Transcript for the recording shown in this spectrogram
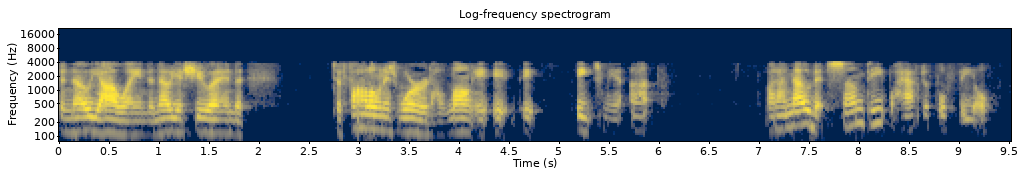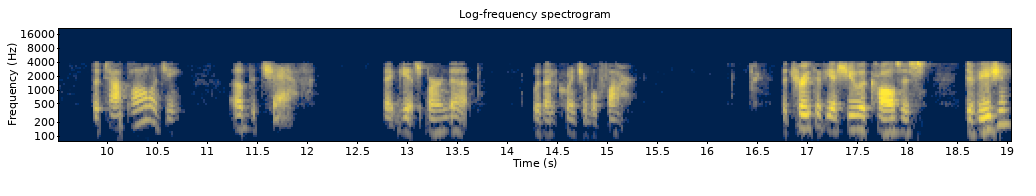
to know Yahweh and to know Yeshua and to to follow in His Word. I long it, it, it eats me up. But I know that some people have to fulfill the typology of the chaff that gets burned up with unquenchable fire. The truth of Yeshua causes division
